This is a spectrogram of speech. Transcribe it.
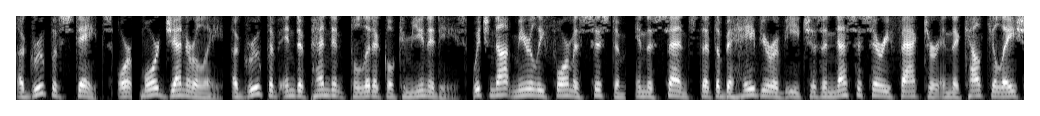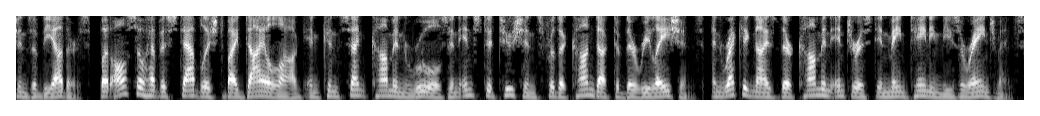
a group of states or, more generally, a group of independent political communities which not merely form a system, in the sense that the behavior of each is a necessary factor in the calculations of the others, but also have established by dialogue and consent common rules and institutions for the conduct of their relations, and recognize their common interest in maintaining these arrangements.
